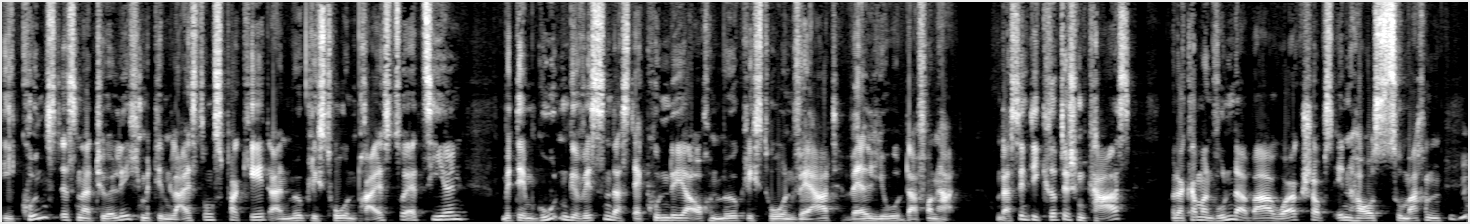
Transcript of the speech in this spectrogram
Die Kunst ist natürlich, mit dem Leistungspaket einen möglichst hohen Preis zu erzielen, mit dem guten Gewissen, dass der Kunde ja auch einen möglichst hohen Wert, Value davon hat. Und das sind die kritischen Ks. Und da kann man wunderbar Workshops in-house zu machen, mhm.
